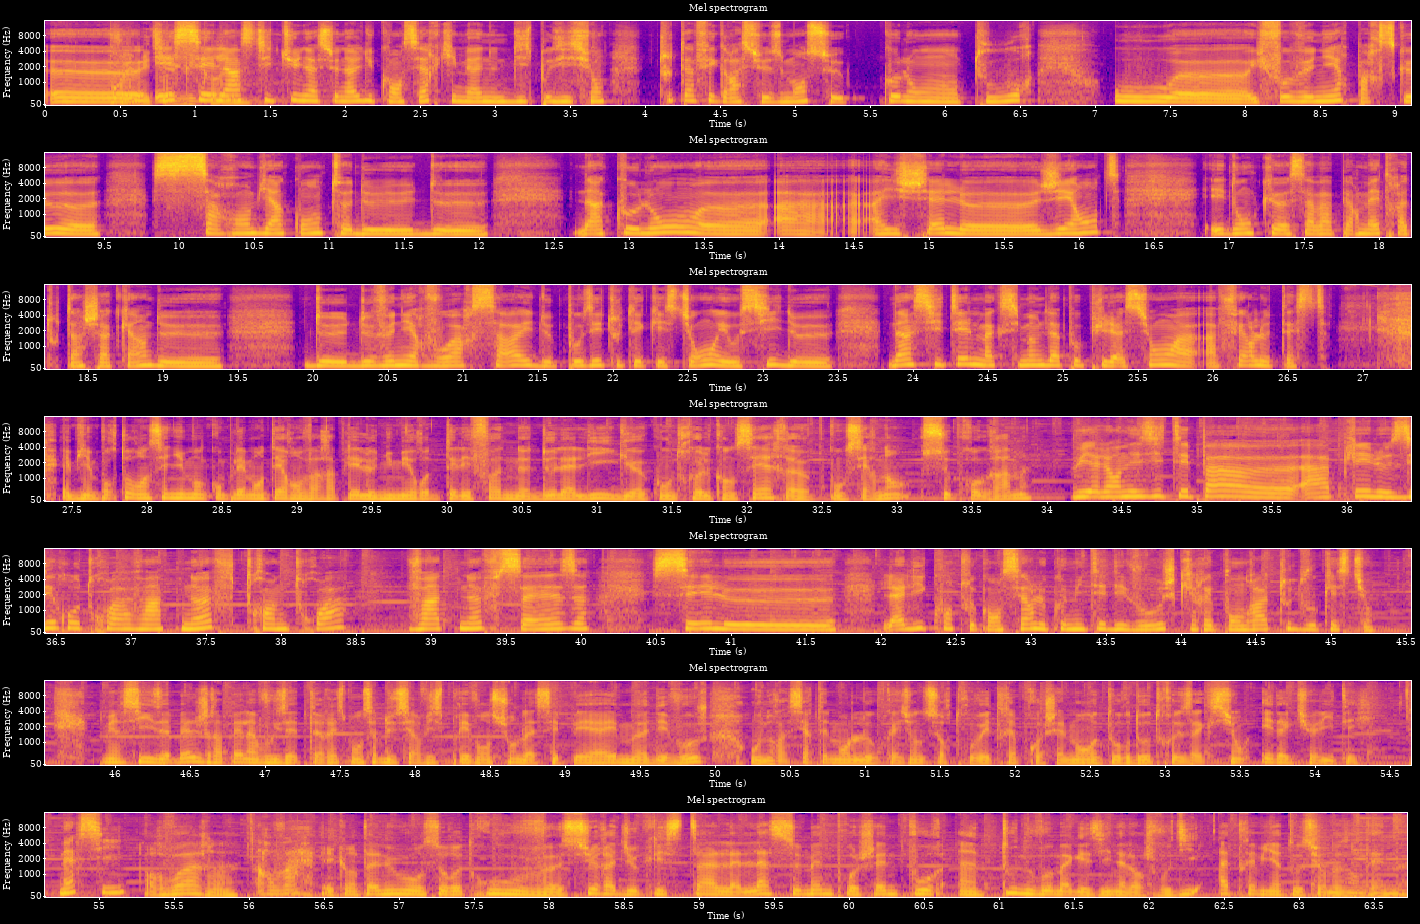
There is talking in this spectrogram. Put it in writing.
Euh, et c'est l'Institut national du cancer qui met à notre disposition tout à fait gracieusement ce colon tour où euh, il faut venir parce que euh, ça rend bien compte de, de d'un colon à, à, échelle géante et donc ça va permettre à tout un chacun de, de, de venir voir ça et de poser toutes les questions et aussi de d'inciter le maximum de la population à, à faire le test. Eh bien, pour tout renseignement complémentaire, on va rappeler le numéro de téléphone de la Ligue contre le cancer euh, concernant ce programme. Oui, alors n'hésitez pas euh, à appeler le 03 29 33 29 16. C'est le, la Ligue contre le cancer, le comité des Vosges, qui répondra à toutes vos questions. Merci Isabelle. Je rappelle, hein, vous êtes responsable du service prévention de la CPAM des Vosges. On aura certainement l'occasion de se retrouver très prochainement autour d'autres actions et d'actualités. Merci. Au revoir. Au revoir. Et quant à nous, on se retrouve sur Radio Cristal la semaine prochaine pour un tout nouveau magazine. Alors je vous dis à très bientôt sur nos antennes.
